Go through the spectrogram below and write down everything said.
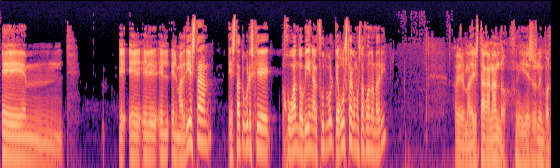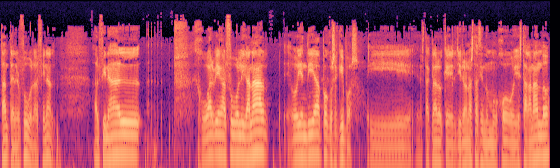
Eh, eh, eh, el, el- el Madrid está, está, ¿tú crees que jugando bien al fútbol? ¿Te gusta cómo está jugando el Madrid? A ver, el Madrid está ganando y eso es lo importante en el fútbol al final. Al final, jugar bien al fútbol y ganar, eh, hoy en día pocos equipos. Y está claro que el Girona está haciendo un buen juego y está ganando.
